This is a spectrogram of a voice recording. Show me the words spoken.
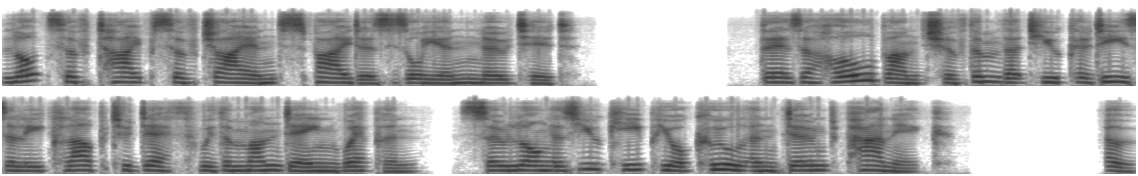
Lots of types of giant spiders Zorian noted. There's a whole bunch of them that you could easily club to death with a mundane weapon, so long as you keep your cool and don't panic. Oh.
